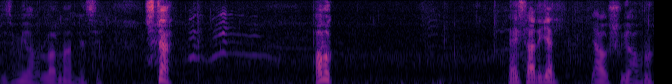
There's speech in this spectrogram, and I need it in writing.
Bizim yavruların annesi. Çita. Pamuk. Neyse hadi gel. Ya şu yavru.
